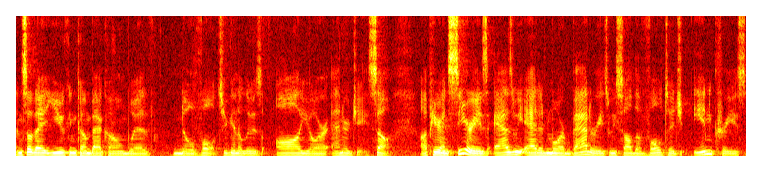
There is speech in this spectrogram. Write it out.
and so that you can come back home with no volts. You're going to lose all your energy. So, up here in series, as we added more batteries, we saw the voltage increase.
